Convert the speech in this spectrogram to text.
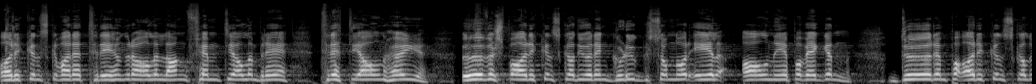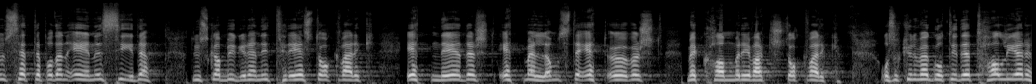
Arken skal være 300 alen lang, 50 alen bred, 30 alen høy. Øverst på arken skal du gjøre en glugg som når el all ned på veggen. Døren på arken skal du sette på den ene side. Du skal bygge den i tre stokkverk. Ett nederst, ett mellomste, ett øverst, med kammer i hvert stokkverk. Og så kunne vi ha gått i detaljer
